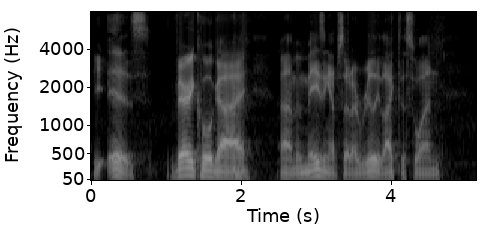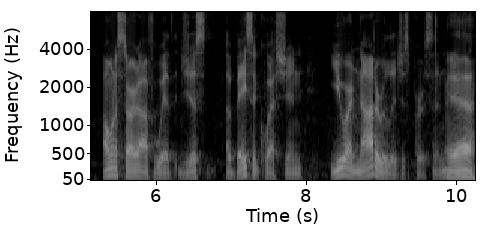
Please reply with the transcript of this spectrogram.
He is very cool guy. Um, amazing episode. I really like this one. I want to start off with just a basic question. You are not a religious person. Yeah.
